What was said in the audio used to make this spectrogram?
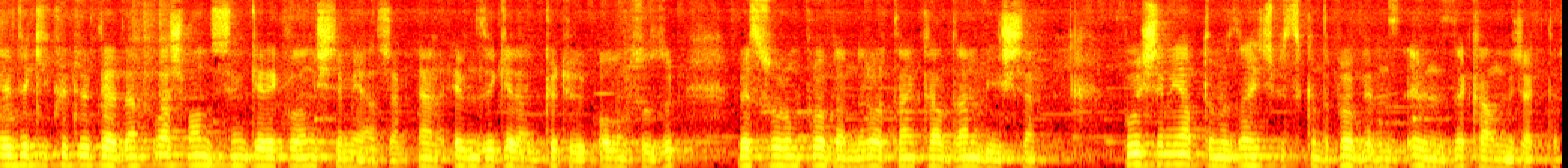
evdeki kötülüklerden ulaşmanız için gerekli olan işlemi yazacağım. Yani evinize gelen kötülük, olumsuzluk ve sorun problemleri ortadan kaldıran bir işlem. Bu işlemi yaptığımızda hiçbir sıkıntı probleminiz evinizde kalmayacaktır.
